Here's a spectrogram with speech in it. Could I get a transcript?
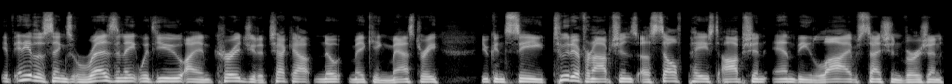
If any of those things resonate with you, I encourage you to check out Note Making Mastery. You can see two different options, a self-paced option and the live session version,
